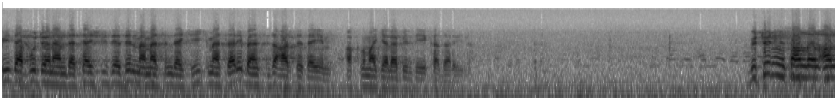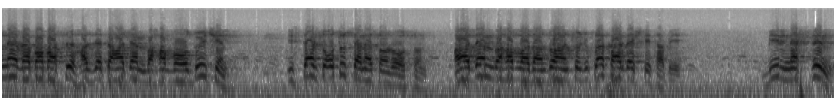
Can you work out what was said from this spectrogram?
bir de bu dönemde tecviz edilmemesindeki hikmetleri ben size arz edeyim, aklıma gelebildiği kadarıyla. Bütün insanlığın anne ve babası Hazreti Adem ve Havva olduğu için, isterse 30 sene sonra olsun, Adem ve Havva'dan doğan çocuklar kardeşti tabii bir neslin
